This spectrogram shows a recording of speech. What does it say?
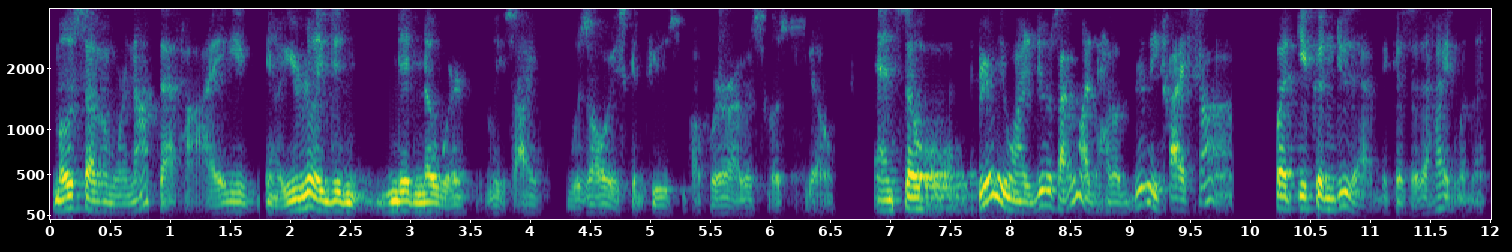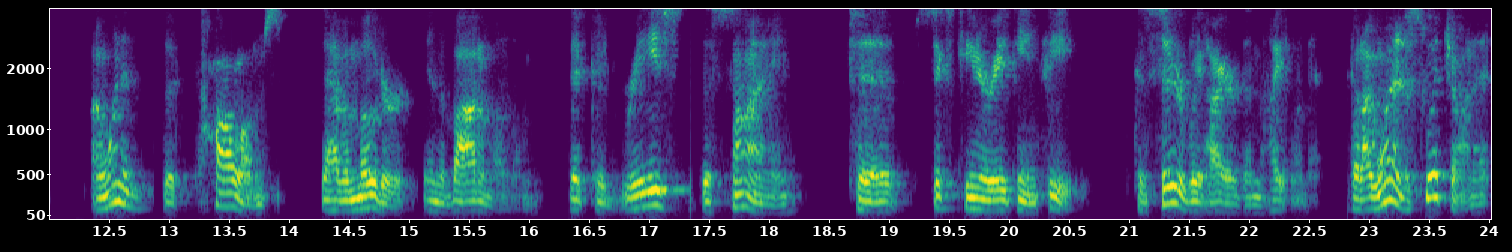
most of them were not that high you, you know you really didn't didn't know where at least i was always confused about where i was supposed to go. And so what i really wanted to do is i wanted to have a really high sign but you couldn't do that because of the height limit. I wanted the columns to have a motor in the bottom of them that could raise the sign to 16 or 18 feet considerably higher than the height limit but i wanted a switch on it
